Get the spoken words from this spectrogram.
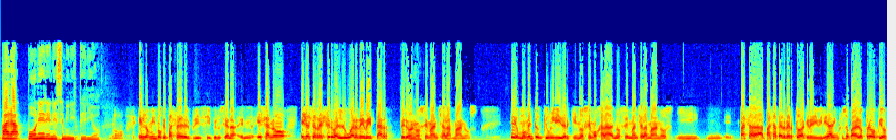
para poner en ese ministerio. Es lo mismo que pasa desde el principio, Luciana. Ella no, ella se reserva el lugar de vetar, pero no se mancha las manos. Hay un momento en que un líder que no se moja, no se mancha las manos y eh, pasa, pasa a perder toda credibilidad, incluso para los propios,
